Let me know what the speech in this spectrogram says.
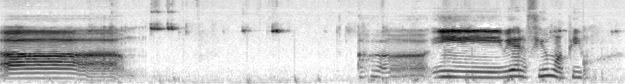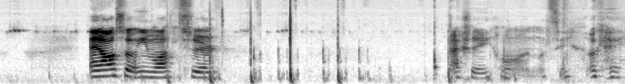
Um. Uh, e, we had a few more people. And also E-Monster. Actually, hold on, let's see. Okay.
